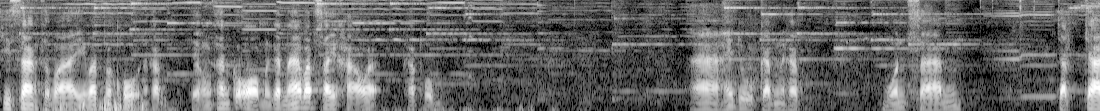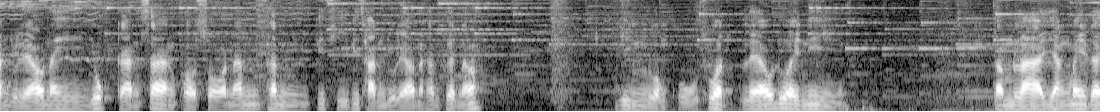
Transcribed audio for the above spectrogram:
ที่สร้างถวายวัดพระโคนะครับ แต่ของท่านก็ออกเหมือนกันนะ วัดไซขาวอะครับผม อ่าให้ดูกันนะครับ มวลสารจัดจานอยู่แล้วในยุคการสร้างพศนั้นท่านพิถีพิถันอยู่แล้วนะครับเพื่อนเนาะยิ่งหลวงปู่ทวดแล้วด้วยนี่ ตำรายังไม่ได้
